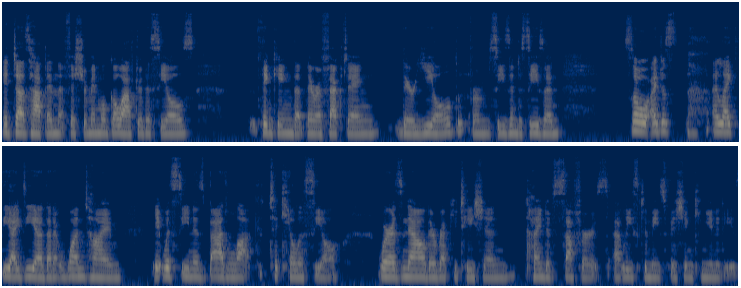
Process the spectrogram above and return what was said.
it does happen that fishermen will go after the seals thinking that they're affecting their yield from season to season. So I just, I like the idea that at one time it was seen as bad luck to kill a seal, whereas now their reputation kind of suffers, at least in these fishing communities.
